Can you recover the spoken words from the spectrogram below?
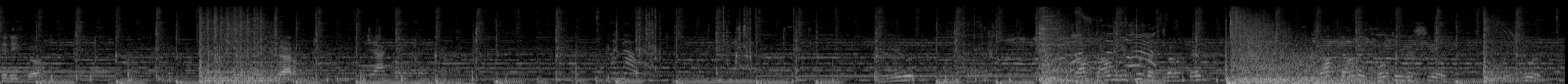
Did he go? Got him. Jack. I'm out. You drop down, you see the drop in. Drop down and go through the shield. Just do it.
